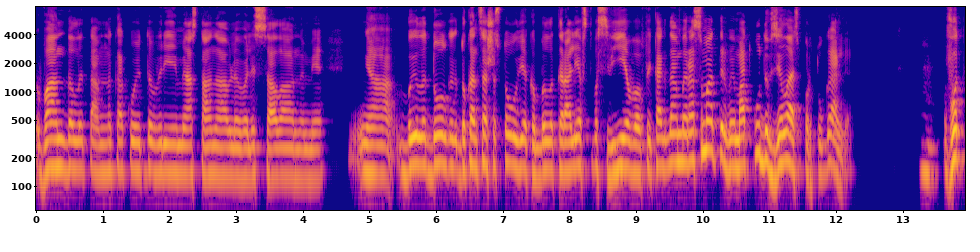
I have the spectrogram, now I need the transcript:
вандалы там на какое-то время останавливались саланами, было долго, до конца VI века было королевство Свевов. И когда мы рассматриваем, откуда взялась Португалия, вот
